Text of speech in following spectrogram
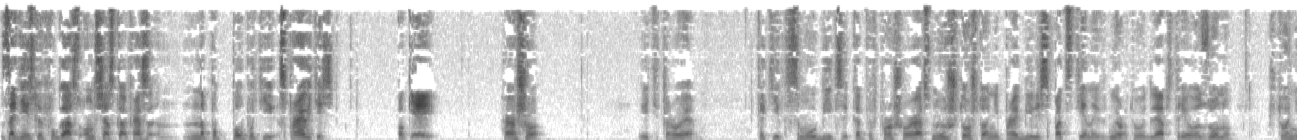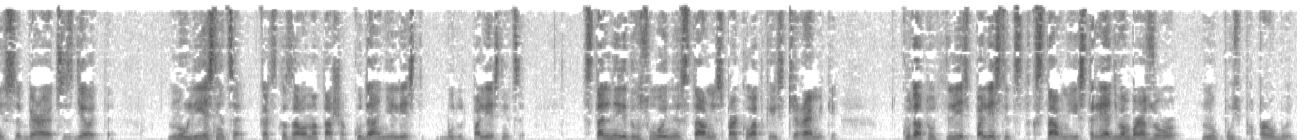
Задействуй фугас, он сейчас как раз на полпути. Справитесь?» «Окей». «Хорошо». Эти трое какие-то самоубийцы, как и в прошлый раз. Ну и что, что они пробились под стеной в мертвую для обстрела зону? Что они собираются сделать-то? Ну, лестница, как сказала Наташа. Куда они лезть будут по лестнице? Стальные двуслойные ставни с прокладкой из керамики. Куда тут лезть по лестнице к ставне и стрелять в амбразуру? Ну, пусть попробуют.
